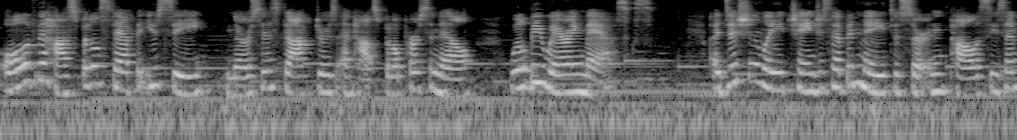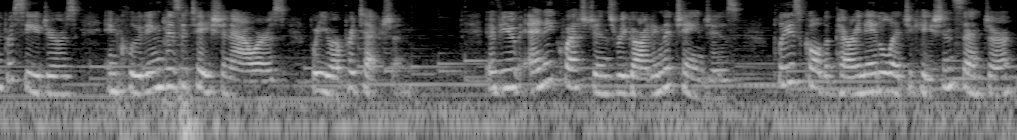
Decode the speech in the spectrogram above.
All of the hospital staff that you see, nurses, doctors, and hospital personnel, will be wearing masks. Additionally, changes have been made to certain policies and procedures, including visitation hours, for your protection. If you have any questions regarding the changes, please call the Perinatal Education Center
